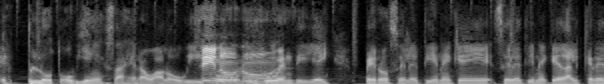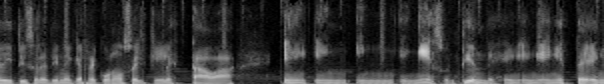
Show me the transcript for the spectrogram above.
explotó bien exagerado a lo Vico y Rubén DJ, pero se le tiene que, se le tiene que dar crédito y se le tiene que reconocer que él estaba en, en, en, en eso, ¿entiendes? En, en, este, en,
